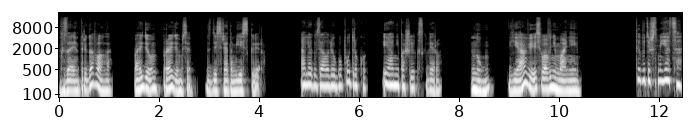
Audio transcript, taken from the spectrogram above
«Заинтриговала. Пойдем, пройдемся. Здесь рядом есть сквер». Олег взял Любу под руку, и они пошли к скверу. «Ну, я весь во внимании». «Ты будешь смеяться,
